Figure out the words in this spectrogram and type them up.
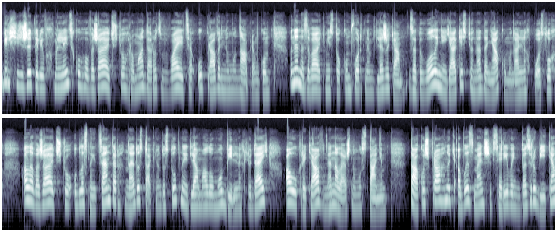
Більшість жителів Хмельницького вважають, що громада розвивається у правильному напрямку. Вони називають місто комфортним для життя, задоволені якістю надання комунальних послуг, але вважають, що обласний центр недостатньо доступний для маломобільних людей, а укриття в неналежному стані. Також прагнуть, аби зменшився рівень безробіття,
